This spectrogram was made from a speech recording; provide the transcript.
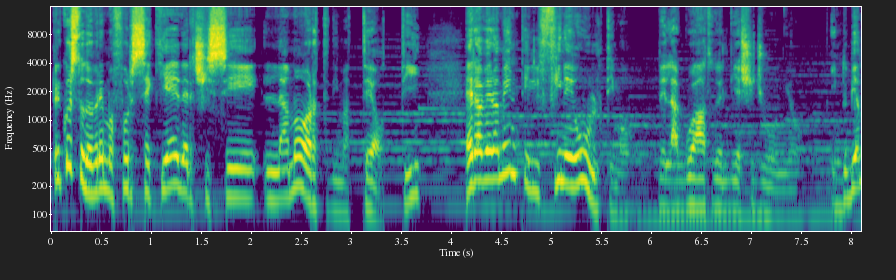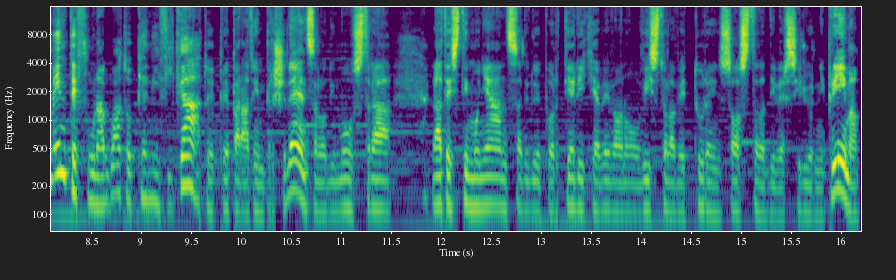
Per questo dovremmo forse chiederci se la morte di Matteotti era veramente il fine ultimo dell'agguato del 10 giugno. Indubbiamente fu un agguato pianificato e preparato in precedenza, lo dimostra la testimonianza dei due portieri che avevano visto la vettura in sosta da diversi giorni prima.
